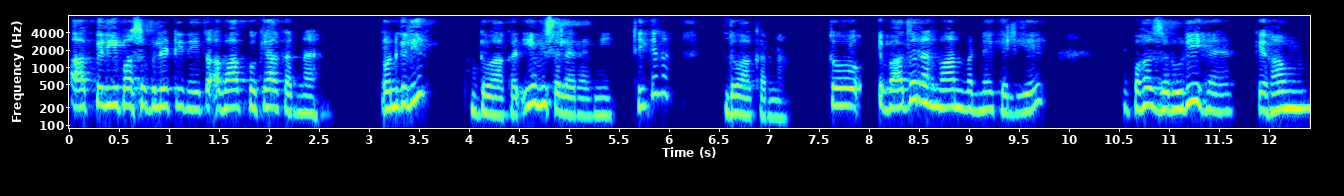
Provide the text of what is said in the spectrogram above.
آپ کے لیے پاسبلٹی نہیں، تو اب آپ کو کیا کرنا ہے؟ ان کے لیے دعا کر، یہ بھی صلاح رحمی، ٹھیک ہے نا؟ دعا کرنا۔ تو عباد الرحمان بننے کے لیے بہت ضروری ہے کہ ہم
